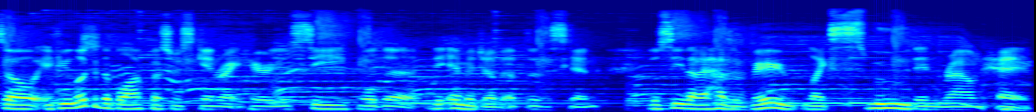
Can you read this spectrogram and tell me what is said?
So if you look at the Blockbuster skin right here, you'll see, well, the, the image of, it, the skin, you'll see that it has a very, like, smooth and round head.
